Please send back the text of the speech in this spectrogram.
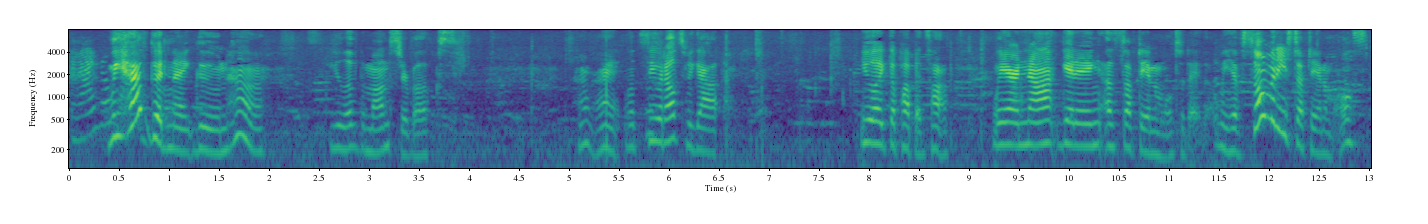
And I don't We have Goodnight Goon, huh? You love the monster books. All right, let's see what else we got. You like the puppets, huh? We are not getting a stuffed animal today, though. We have so many stuffed animals,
